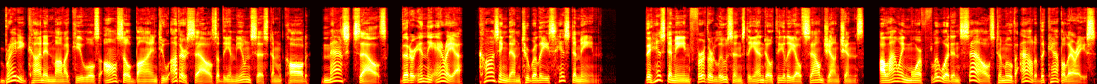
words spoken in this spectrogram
Bradykinin molecules also bind to other cells of the immune system called mast cells that are in the area, causing them to release histamine. The histamine further loosens the endothelial cell junctions, allowing more fluid and cells to move out of the capillaries.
